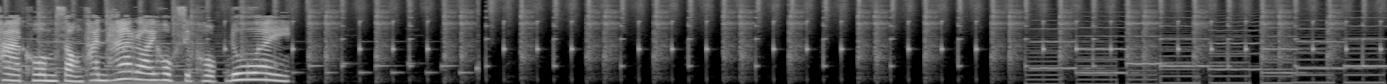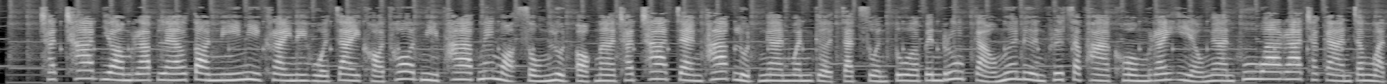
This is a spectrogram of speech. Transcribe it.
ภาคม 2566 ด้วย ชัดชาติยอมรับแล้วตอนนี้มีใครในหัวใจขอโทษมีภาพไม่เหมาะสมหลุดออกมาชัดชาติแจงภาพหลุดงานวันเกิดจัดส่วนตัวเป็นรูปเก่าเมื่อเดือนพฤษภาคมไรเอี่ยวงานผู้ว่าราชการจังหวัด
